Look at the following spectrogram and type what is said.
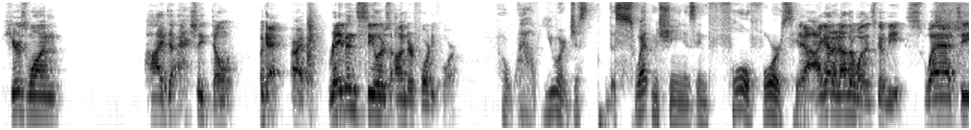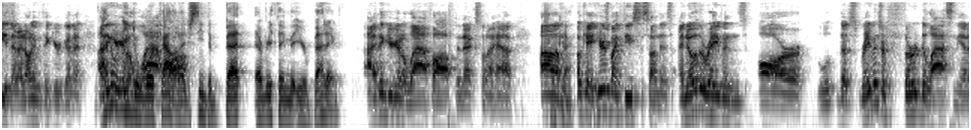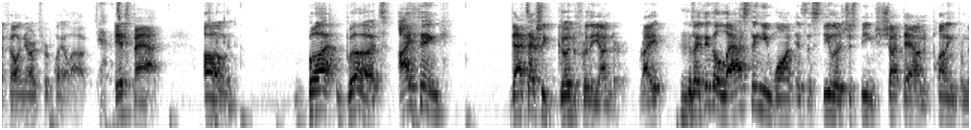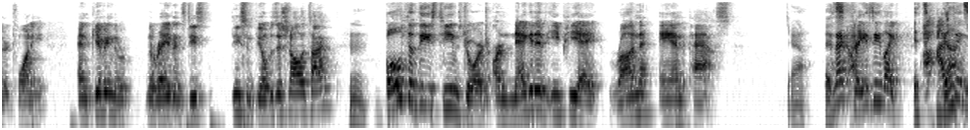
here's one. I d- actually don't. Okay, all right. Ravens Steelers under 44. Oh wow, you are just the sweat machine is in full force here. Yeah, I got another one that's going to be sweaty that I don't even think you're going to. I, don't need to work out. Off. I just need to bet everything that you're betting. I think you're going to laugh off the next one I have. Um, okay. okay, here's my thesis on this. I know the Ravens are the Ravens are third to last in the NFL in yards per play allowed. Yeah, it's bad. Um, but but I think that's actually good for the under, right? Because hmm. I think the last thing you want is the Steelers just being shut down and punting from their 20 and giving the, the Ravens de- decent field position all the time. Hmm. Both of these teams, George, are negative EPA run and pass. Yeah. Isn't that crazy? I, like, it's I. I think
